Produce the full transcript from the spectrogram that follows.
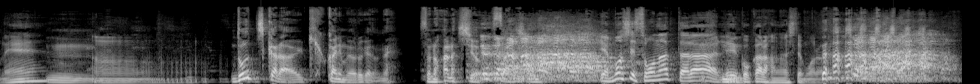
ね。うん。うん。どっちから聞くかにもよるけどね。その話を最初に。いや、もしそうなったら、玲子から話してもらう。あ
